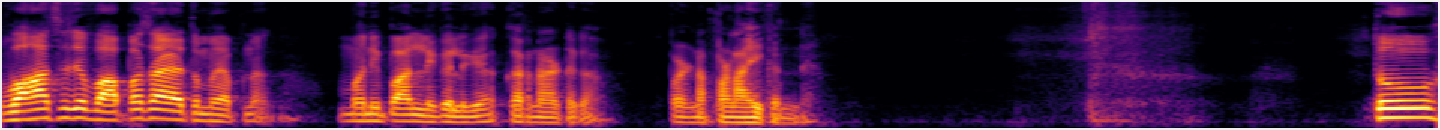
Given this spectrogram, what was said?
वहाँ से जब वापस आया तो मैं अपना मणिपाल निकल गया कर्नाटका पढ़ना, पढ़ाई करने। तो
